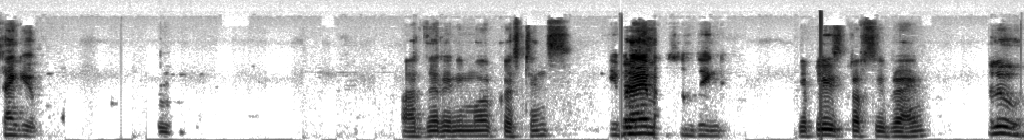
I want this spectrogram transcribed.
Thank you. Are there any more questions? Ibrahim has something. Yeah, please, Professor Ibrahim. Hello.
